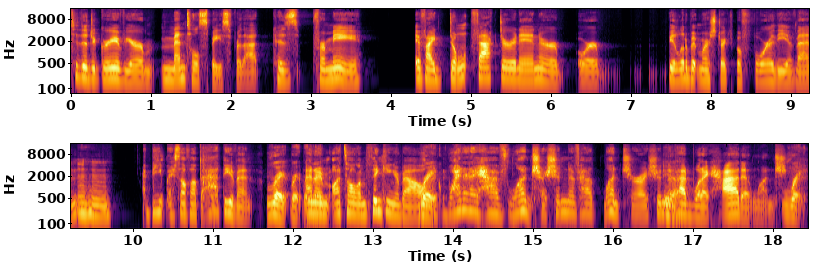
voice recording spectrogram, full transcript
to the degree of your mental space for that because for me if i don't factor it in or or be a little bit more strict before the event Mhm. I beat myself up at the event Right, right, right. and i'm that's all i'm thinking about Right. like why did i have lunch i shouldn't have had lunch or i shouldn't Yeah. have had what i had at lunch right.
